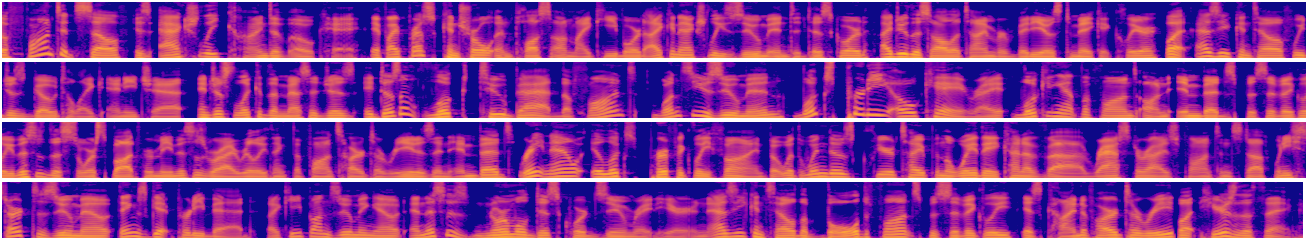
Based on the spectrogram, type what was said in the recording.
the font itself is actually kind of okay. If I press Control and plus on my keyboard, I can actually zoom into Discord. I do this all the time for videos to make it clear, but as you can tell, if we just go to like any chat and just look at the messages, it doesn't look too bad. The font, once you zoom in, looks pretty okay, right? Looking at the font on embed specifically, this is the sore spot for me. This is where I really think the font's hard to read is in embeds. Right now, it looks perfectly fine, but with Windows ClearType and the way they kind of uh, rasterize font and stuff, when you start to zoom zoom out, things get pretty bad. I keep on zooming out, and this is normal Discord zoom right here. And as you can tell, the bold font specifically is kind of hard to read. But here's the thing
